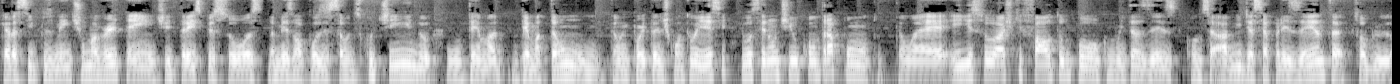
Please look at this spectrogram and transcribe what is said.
que era simplesmente uma vertente, três pessoas da mesma posição discutindo um tema, um tema tão, tão importante quanto esse, e você não tinha o contraponto. Então, é isso eu acho que falta um pouco. Muitas vezes, quando a mídia se apresenta sobre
